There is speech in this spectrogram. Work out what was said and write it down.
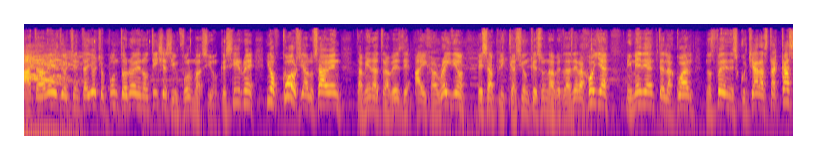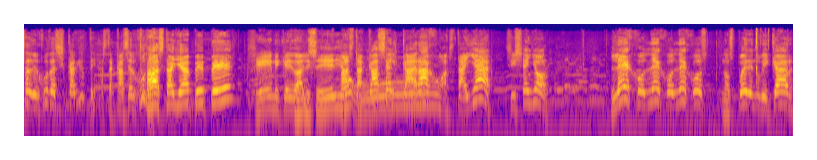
a través de 88.9 Noticias Información que sirve. Y of course, ya lo saben, también a través de iHeartRadio, esa aplicación que es una verdadera joya y mediante la cual nos pueden escuchar hasta casa del Judas Iscariote, hasta casa del Judas. ¿Hasta allá, Pepe? Sí, mi querido ¿En Alex. serio? Hasta casa el Oh. carajo, hasta allá. Sí, señor. Lejos, lejos, lejos nos pueden ubicar.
